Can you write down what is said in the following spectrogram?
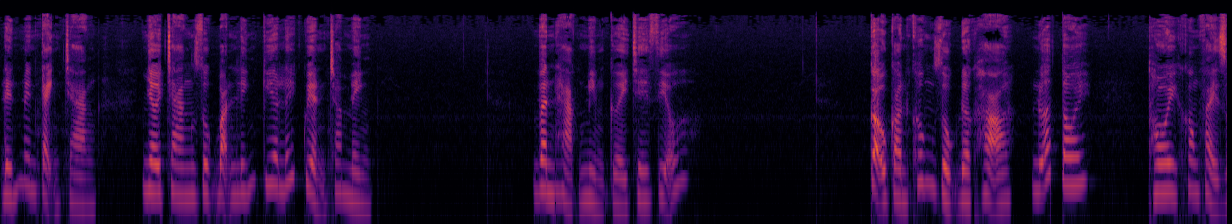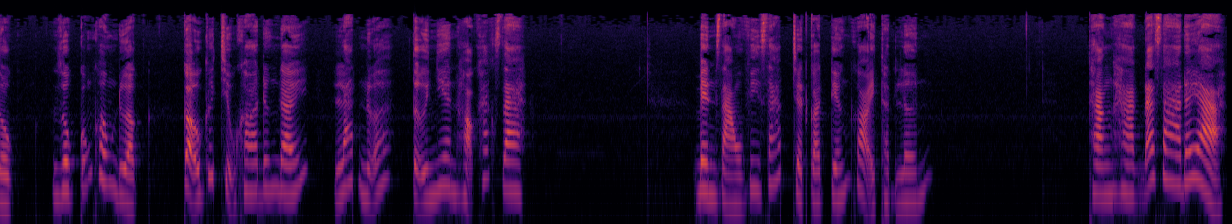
đến bên cạnh chàng, nhờ chàng dục bọn lính kia lấy quyền cho mình. Vân Hạc mỉm cười chế giễu. Cậu còn không dục được họ, nữa tôi. Thôi không phải dục, dục cũng không được. Cậu cứ chịu khó đứng đấy, lát nữa tự nhiên họ khác ra. Bên rào vi giáp chợt có tiếng gọi thật lớn. Thằng Hạc đã ra đấy à?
